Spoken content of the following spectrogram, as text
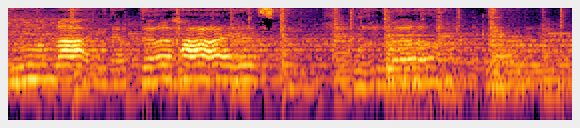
Who am I that the highest king would welcome me?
